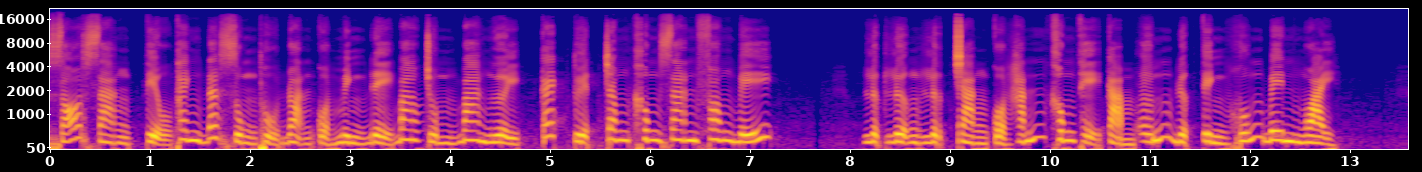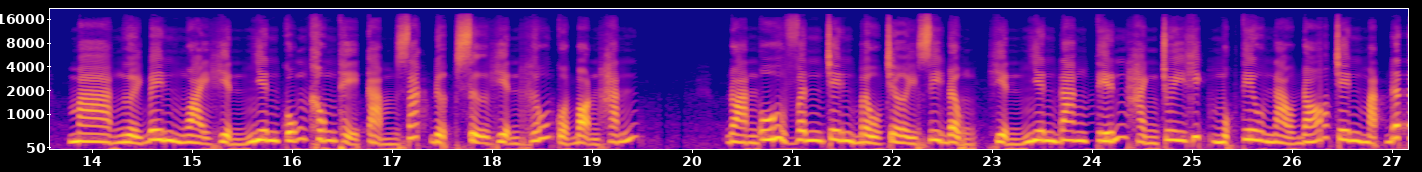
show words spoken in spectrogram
Rõ ràng Tiểu Thanh đã dùng thủ đoạn của mình để bao trùm ba người, cách tuyệt trong không gian phong bế. Lực lượng lực tràng của hắn không thể cảm ứng được tình huống bên ngoài. Mà người bên ngoài hiển nhiên cũng không thể cảm giác được sự hiện hữu của bọn hắn. Đoàn U Vân trên bầu trời di động hiển nhiên đang tiến hành truy kích mục tiêu nào đó trên mặt đất.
